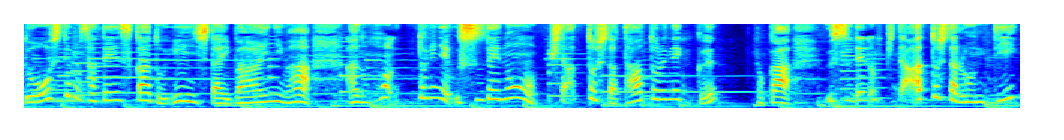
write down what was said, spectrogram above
どうしてもサテンスカートをインしたい場合には、あの、本当にね、薄手のピタッとしたタートルネックとか薄手のピタッとしたロンティ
